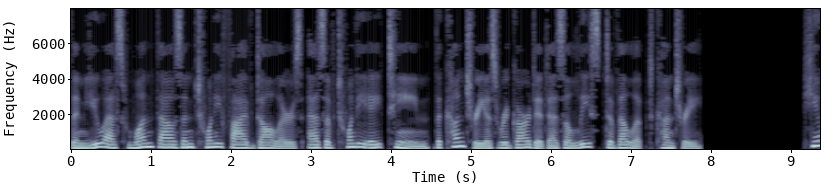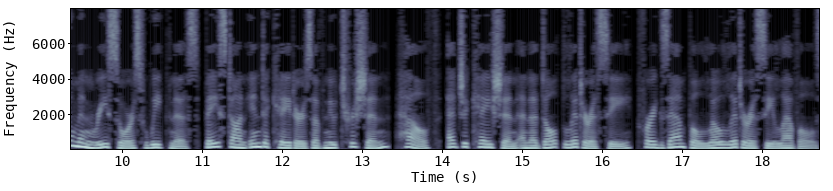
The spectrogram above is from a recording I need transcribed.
than US $1,025 as of 2018 the country is regarded as a least developed country. Human resource weakness based on indicators of nutrition, health, education and adult literacy, for example low literacy levels.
